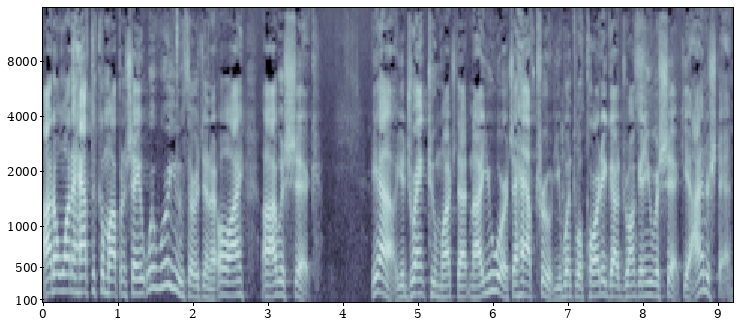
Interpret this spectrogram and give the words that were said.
I don't want to have to come up and say, Where were you Thursday night? Oh, I, uh, I was sick. Yeah, you drank too much that night. You were. It's a half truth. You went to a party, got drunk, and you were sick. Yeah, I understand.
